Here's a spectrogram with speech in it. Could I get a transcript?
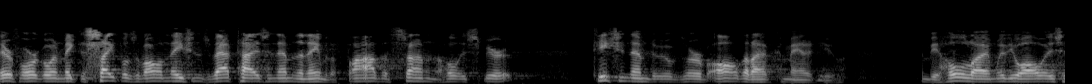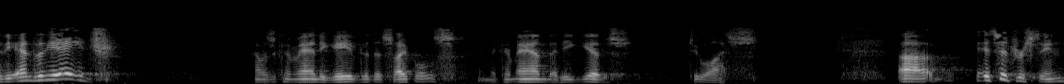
Therefore, go and make disciples of all nations, baptizing them in the name of the Father, the Son, and the Holy Spirit, teaching them to observe all that I have commanded you. And behold, I am with you always to the end of the age. That was a command he gave to the disciples and the command that he gives to us. Uh, it's interesting.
